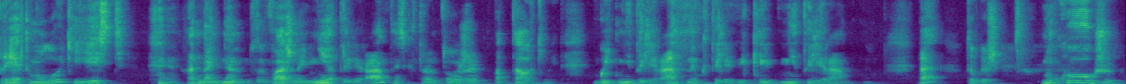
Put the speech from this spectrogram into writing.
При этом у Локи есть одна важная нетолерантность, которую он тоже подталкивает. Быть нетолерантным к, толе- к нетолерантным. Да? То бишь, ну как же,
